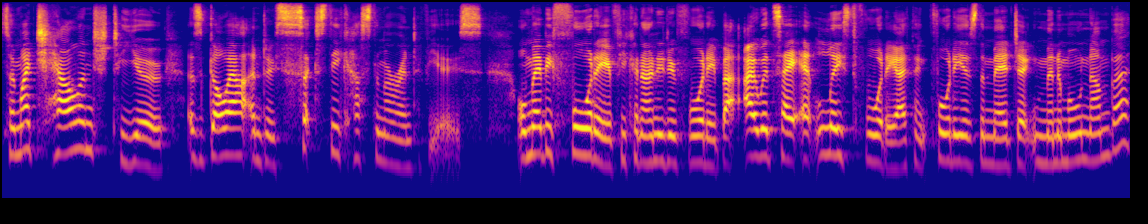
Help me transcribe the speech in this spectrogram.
So my challenge to you is go out and do 60 customer interviews or maybe 40 if you can only do 40, but I would say at least 40. I think 40 is the magic minimal number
